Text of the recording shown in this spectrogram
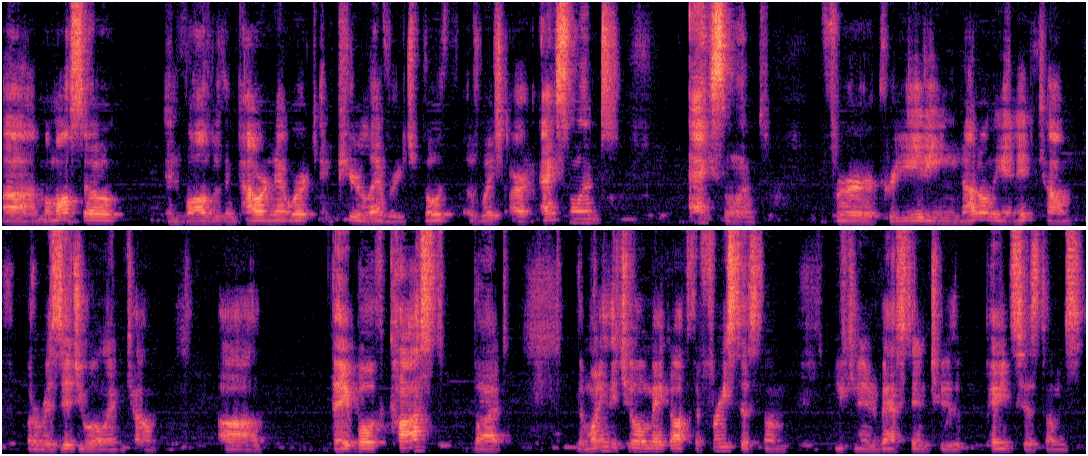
um, I'm also involved with Empower Network and Pure Leverage, both of which are excellent, excellent for creating not only an income but a residual income. Uh, they both cost, but the money that you'll make off the free system, you can invest into the paid systems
